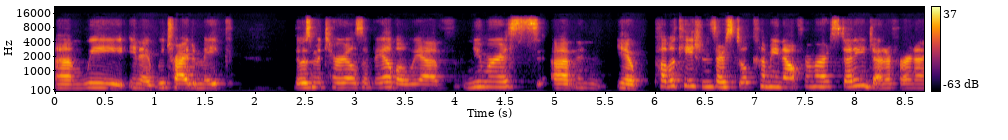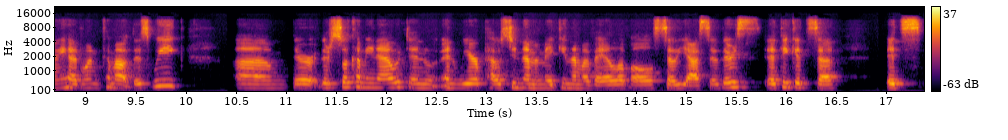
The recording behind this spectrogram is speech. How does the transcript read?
um, we, you know, we try to make those materials available. We have numerous, um, and, you know, publications are still coming out from our study. Jennifer and I had one come out this week. Um, they're they're still coming out, and and we are posting them and making them available. So yeah, so there's I think it's a it's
